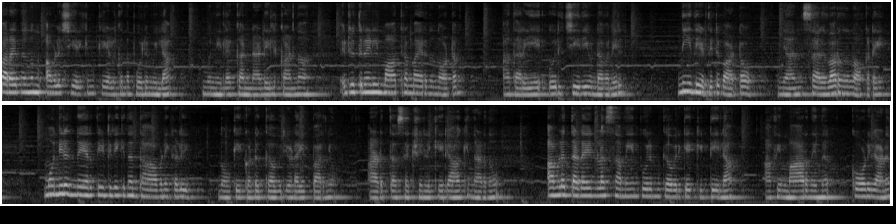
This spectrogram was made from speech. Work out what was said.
പറയുന്നതും അവൾ ശരിക്കും കേൾക്കുന്ന പോലുമില്ല. മുന്നിലെ കണ്ണാടിയിൽ കാണുന്ന രുദ്രനിൽ മാത്രമായിരുന്നു നോട്ടം. അതറിയേ ഒരു ചിരിയുണ്ടവനിൽ നീ ഇത് എടുത്തിട്ട് വാട്ടോ ഞാൻ സൽവാർ ഒന്ന് നോക്കട്ടെ. മുന്നിൽ നേർത്തിയിട്ടിരിക്കുന്ന ധാവണികളിൽ നോക്കിക്കൊണ്ട് ഗൗരിയോടായി പറഞ്ഞു അടുത്ത സെക്ഷനിലേക്ക് രാഗി നടന്നു. അവളെ തടയാനുള്ള സമയം പോലും ഗൗരിക്ക് കിട്ടിയില്ല. അഫി മാറി നിന്ന് കോടിലാണ്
